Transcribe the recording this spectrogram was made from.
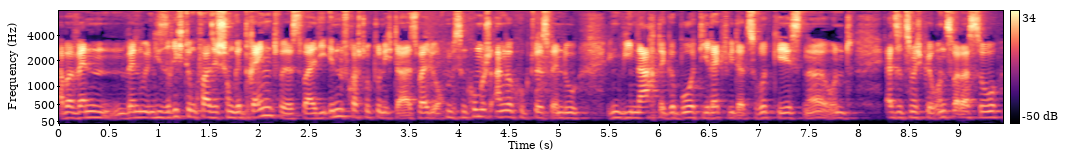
Aber wenn, wenn du in diese Richtung quasi schon gedrängt wirst, weil die Infrastruktur nicht da ist, weil du auch ein bisschen komisch angeguckt wirst, wenn du irgendwie nach der Geburt direkt wieder zurückgehst. Ne? Und also zum Beispiel bei uns war das so,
